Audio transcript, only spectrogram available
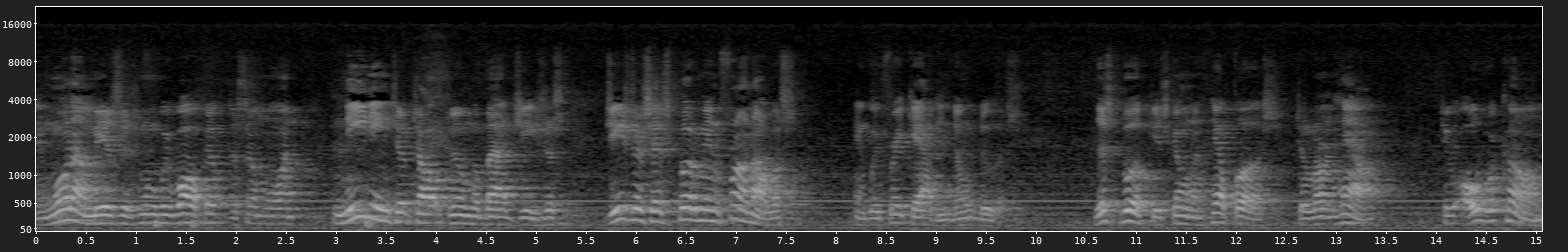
and one of them is, is when we walk up to someone needing to talk to them about Jesus. Jesus has put them in front of us, and we freak out and don't do it. This book is going to help us to learn how to overcome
